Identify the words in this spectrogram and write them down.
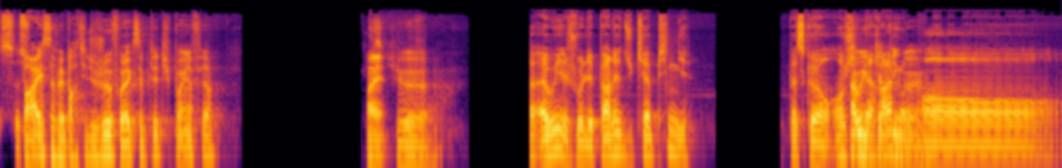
ce pareil, soir. ça fait partie du jeu, faut l'accepter, tu peux rien faire. Ouais. Si tu veux. Ah oui, je voulais parler du capping. Parce qu'en en Ah oui, général, capping, ouais. en...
